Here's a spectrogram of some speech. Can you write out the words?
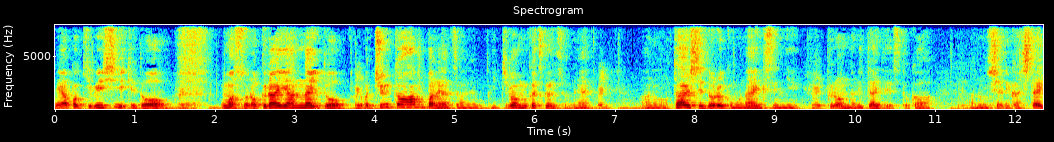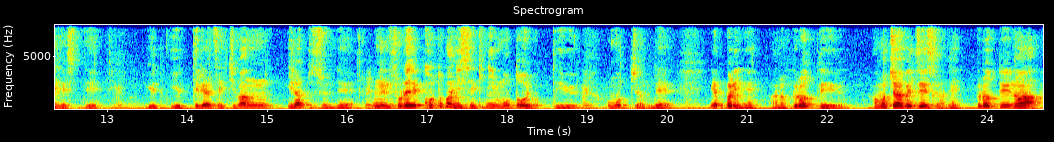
でやっぱ厳しいけど、今そのくらいやんないと、はい。やっぱ中途半端なやつがね僕一番ムカつくんですよね、はい。あの大して努力もないくせに、はい。プロになりたいですとか、あの試合で勝ちたいですって言言ってるやつが一番イラッとするんで、はい。うん、それ言葉に責任持とうよっていう、はい。思っちゃうんでやっぱりねあのプロっていうアマチュアは別ですからね。プロっていうのは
